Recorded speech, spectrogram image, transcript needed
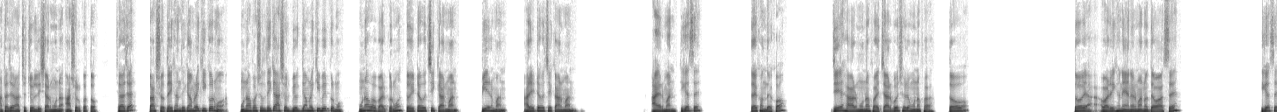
আট হাজার আটশো চল্লিশ। আর মুনা আসল কত? ছয় হাজার পাঁচশো। তো এখান থেকে আমরা কি করব? মুনাফা আসল থেকে আসল বিয়োগ দিয়ে আমরা কি বের করব? মুনাফা বার করব। তো এটা হচ্ছে কার মান? পি এর মান। আর এটা হচ্ছে কার মান? আয়ের মান, ঠিক আছে? তো এখন দেখো, যে হার মুনাফায়, চার বছরের মুনাফা। তো তো আবার এখানে এনের মানও দেওয়া আছে। ঠিক আছে?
